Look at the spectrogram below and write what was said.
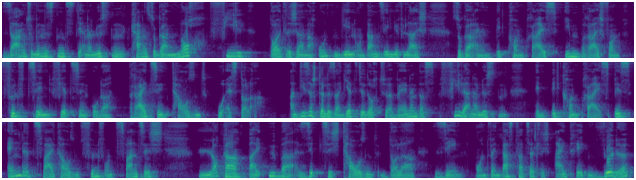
sagen zumindest die Analysten, kann es sogar noch viel deutlicher nach unten gehen und dann sehen wir vielleicht sogar einen Bitcoin-Preis im Bereich von 15, 14 oder 13.000 US-Dollar. An dieser Stelle sei jetzt jedoch zu erwähnen, dass viele Analysten den Bitcoin-Preis bis Ende 2025 locker bei über 70.000 Dollar sehen. Und wenn das tatsächlich eintreten würde,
